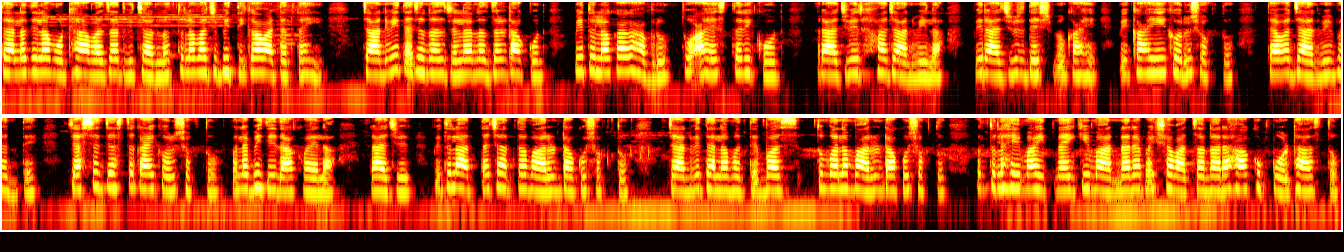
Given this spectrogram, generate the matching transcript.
त्याला तिला मोठ्या आवाजात विचारलं तुला माझी भीती का वाटत नाही जान्हवी त्याच्या नजरेला नजर टाकून मी तुला का घाबरू? तू आहेस तरी कोण? राजवीर हा जान्हवीला. मी राजवीर देशमुख आहे. मी काहीही करू शकतो तेव्हा जान्हवी म्हणते जास्तीत जास्त काय करू शकतो? मला भीती दाखवायला राजवीर मी तुला आत्ताच्या आत्ता मारून टाकू शकतो. जान्हवी त्याला म्हणते बस तू मला मारून टाकू शकतो. पण तुला हे माहीत नाही की मारणाऱ्यापेक्षा वाचवणारा हा खूप मोठा असतो.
